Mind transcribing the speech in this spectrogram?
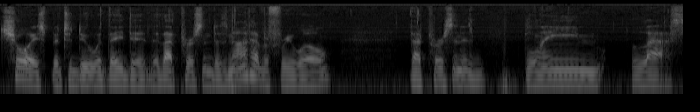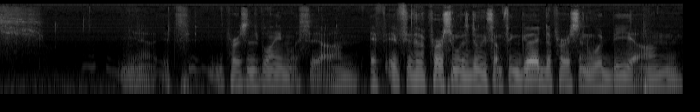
choice but to do what they did. That that person does not have a free will. That person is blameless you know, it's the person's blameless. Um, if if the person was doing something good, the person would be um,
